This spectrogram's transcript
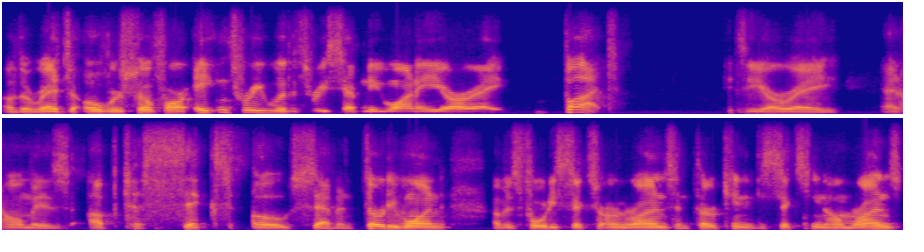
of the Reds over so far, eight and three with a 371 ERA, but his ERA at home is up to 607. 31 of his 46 earned runs and 13 of the 16 home runs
